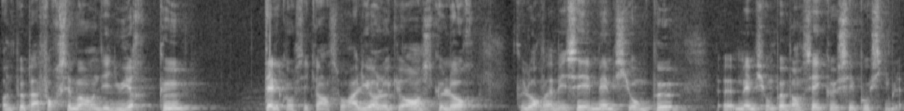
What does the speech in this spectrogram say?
on ne peut pas forcément en déduire que telle conséquence aura lieu, en l'occurrence que l'or va baisser, même si on peut, euh, même si on peut penser que c'est possible.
